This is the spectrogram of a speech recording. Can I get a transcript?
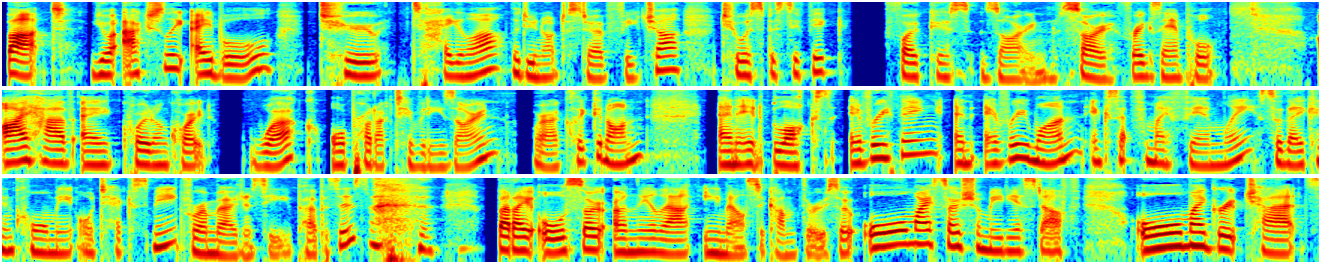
but you're actually able to tailor the do not disturb feature to a specific focus zone. So, for example, I have a quote unquote work or productivity zone where I click it on and it blocks everything and everyone except for my family so they can call me or text me for emergency purposes. but I also only allow emails to come through. So all my social media stuff, all my group chats,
